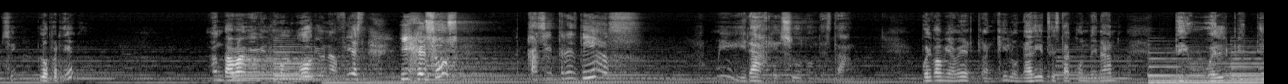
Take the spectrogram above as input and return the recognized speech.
¿Sí? Lo perdieron. Andaban en el holgorio en la fiesta. Y Jesús, casi tres días. Mira Jesús dónde está. Vuélvame a ver, tranquilo, nadie te está condenando. Devuélvete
